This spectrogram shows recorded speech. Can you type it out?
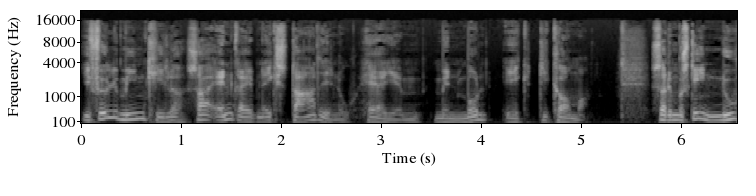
Ifølge mine kilder, så er angrebene ikke startet endnu herhjemme, men mund ikke de kommer. Så det er måske nu,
